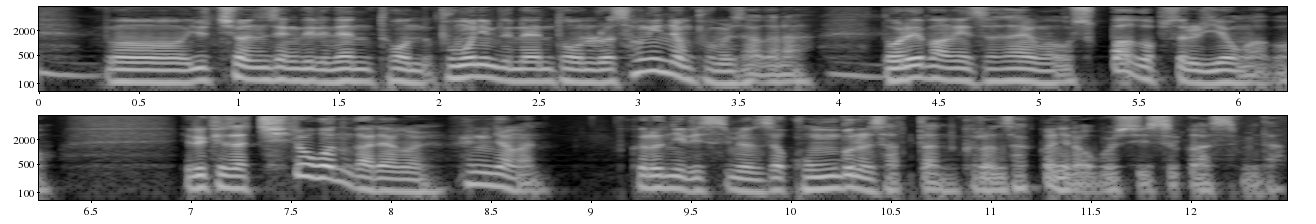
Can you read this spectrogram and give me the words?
음. 어 유치원생들이 낸 돈 부모님들이 낸 돈으로 성인용품을 사거나 음. 노래방에서 사용하고 숙박업소를 이용하고 이렇게 해서 7억 원 가량을 횡령한 그런 일이 있으면서 공분을 샀던 그런 사건이라고 볼 수 있을 것 같습니다.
